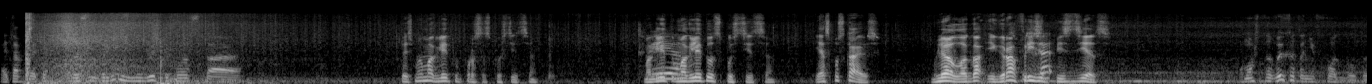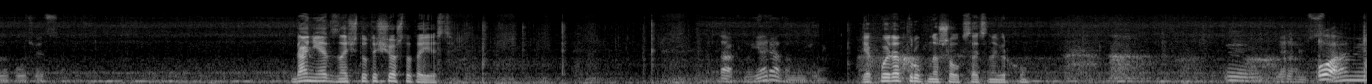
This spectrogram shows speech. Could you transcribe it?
Это, это, то есть, прикинь, мы вышли просто... То есть мы могли тут просто спуститься. Могли, Свет. могли тут спуститься. Я спускаюсь. Бля, лага... игра фризит Ага. пиздец. А может, это выход, а не вход был тогда, получается? Да нет, значит тут еще что-то есть. Так, ну я рядом уже. Я какой-то труп нашел, кстати, наверху. О! вами.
